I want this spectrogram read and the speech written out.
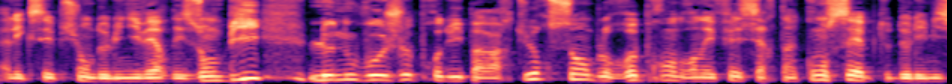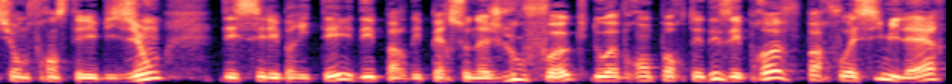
À l'exception de l'univers des zombies, le nouveau jeu produit par Arthur semble reprendre en effet certains concepts de l'émission de France Télévisions. Des célébrités aidées par des personnages loufoques doivent remporter des épreuves parfois similaires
